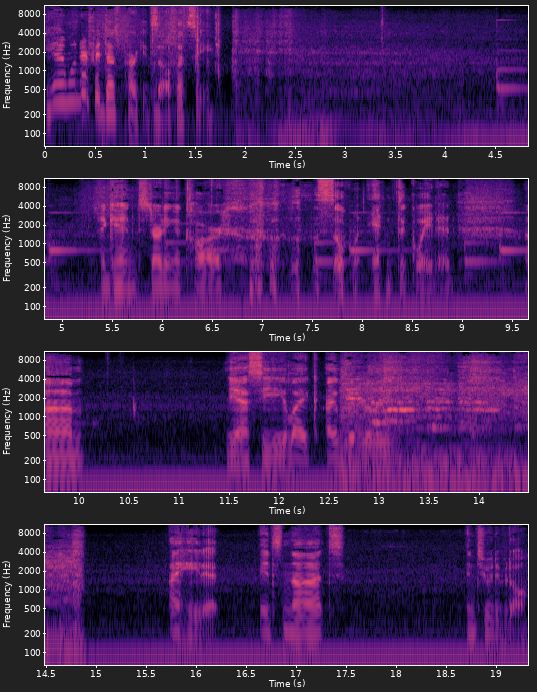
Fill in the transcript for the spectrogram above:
Yeah, I wonder if it does park itself. Let's see. Again, starting a car. so antiquated. Um, yeah, see, like, I literally... I hate it. It's not intuitive at all.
